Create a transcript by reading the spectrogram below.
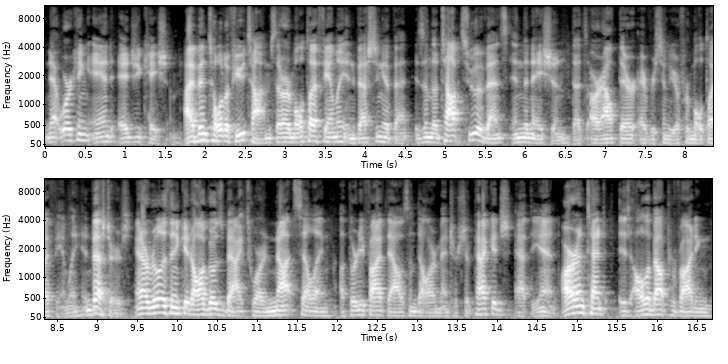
networking and education. I've been told a few times that our multifamily investing event is in the top two events in the nation that are out there every single year for multifamily investors. And I really think it all goes back to our not selling a $35,000 mentorship package at the end. Our intent is all about providing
